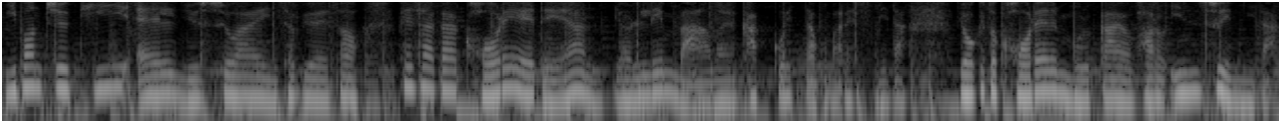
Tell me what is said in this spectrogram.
이번 주 DL 뉴스와의 인터뷰에서 회사가 거래에 대한 열린 마음을 갖고 있다고 말했습니다. 여기서 거래는 뭘까요? 바로 인수입니다.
